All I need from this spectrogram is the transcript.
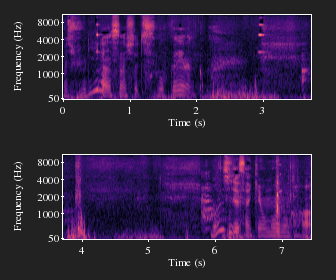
マジフリーランスの人ってすごくねなんか。マジで最近思うのが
